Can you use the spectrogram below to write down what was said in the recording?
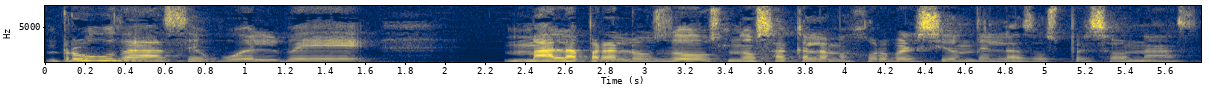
ruda, se vuelve mala para los dos, no saca la mejor versión de las dos personas.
